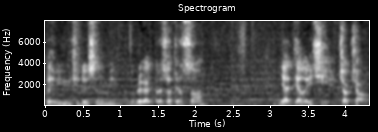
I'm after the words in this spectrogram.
2022, se eu não me engano. Obrigado pela sua atenção e até a noitinha. Tchau, tchau.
